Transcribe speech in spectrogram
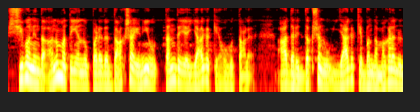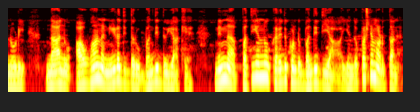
ಶಿವನಿಂದ ಅನುಮತಿಯನ್ನು ಪಡೆದ ದಾಕ್ಷಾಯಿಣಿಯು ತಂದೆಯ ಯಾಗಕ್ಕೆ ಹೋಗುತ್ತಾಳೆ. ಆದರೆ ದಕ್ಷನು ಯಾಗಕ್ಕೆ ಬಂದ ಮಗಳನ್ನು ನೋಡಿ, ನಾನು ಆಹ್ವಾನ ನೀಡದಿದ್ದರೂ ಬಂದಿದ್ದು ಯಾಕೆ? ನಿನ್ನ ಪತಿಯನ್ನು ಕರೆದುಕೊಂಡು ಬಂದಿದ್ದೀಯಾ? ಎಂದು ಪ್ರಶ್ನೆ ಮಾಡುತ್ತಾನೆ.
